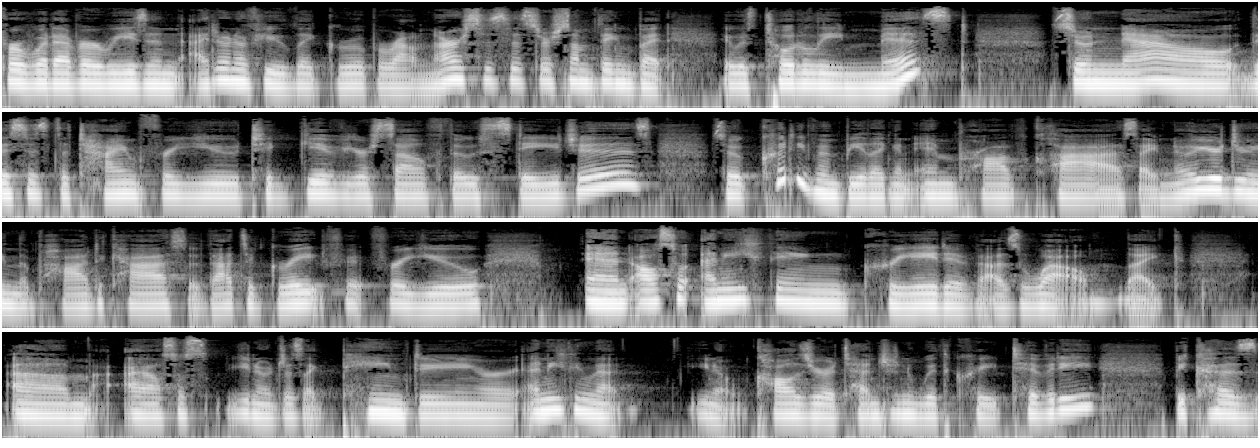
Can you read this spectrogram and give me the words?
for whatever reason, I don't know if you like grew up around narcissists or something, but it was totally missed. So now this is the time for you to give yourself those stages. So it could even be like an improv class. I know you're doing the podcast, so that's a great fit for you. And also anything creative as well. Like um, I also, you know, just like painting or anything that, you know, calls your attention with creativity because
